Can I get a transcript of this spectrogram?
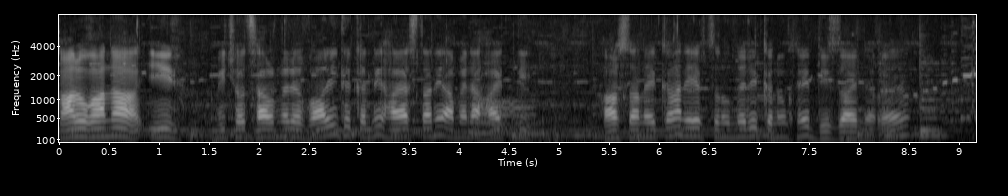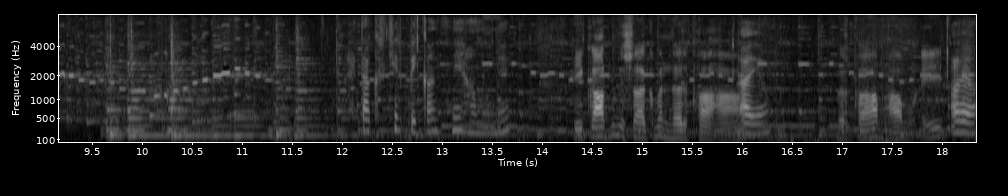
կարողանա իր միջոցառումները վարի, ինքը կլինի Հայաստանի ամենահայտնի հարսանեկան եւ ծնունդների կնունքների դիզայները։ Հետաքրքիր պիկանտնի համ ունի։ Պիկանտի նշանակում է նրբահամ, Այո։ նրբահամ համ ունի, Այո։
